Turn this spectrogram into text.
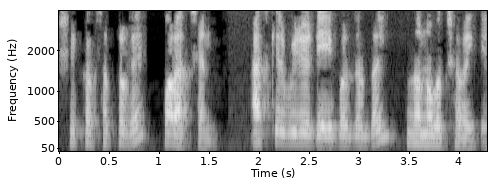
শিক্ষক ছাত্রকে পড়াচ্ছেন? আজকের ভিডিওটি এই পর্যন্তই। ধন্যবাদ সবাইকে।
